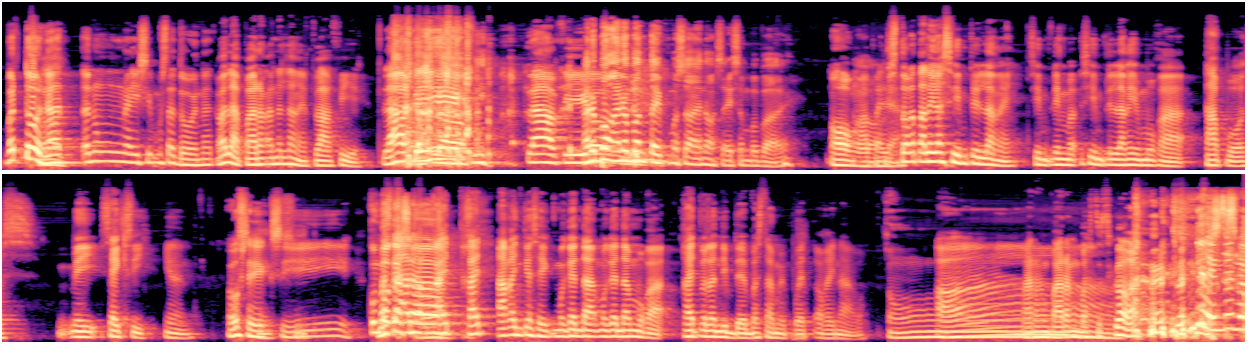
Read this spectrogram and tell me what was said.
Ba't donut? Anong naisip mo sa donut? Wala, parang ano lang eh, fluffy eh. Fluffy. Fluffy. Fluffy. Ano bang ano bang type mo sa ano sa isang babae? Oo nga pala. Gusto ko talaga simple lang eh. Simple, simple lang yung mukha. Tapos, may sexy. Yun. Oh, sexy. Kumbaga Basta sa... ano, kahit, kahit akin kasi, maganda, maganda mukha. Kahit walang dibdib, basta may puwet, okay na ako. Oh. ah. Parang, parang bastos ko. Hindi, hindi, no.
